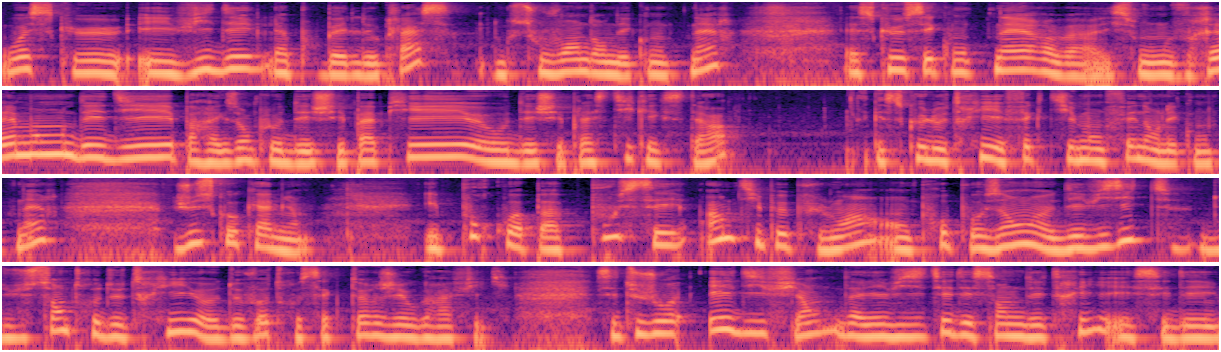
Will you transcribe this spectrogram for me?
Où est-ce que est vidée la poubelle de classe? Donc souvent dans des conteneurs. Est-ce que ces conteneurs, bah, ils sont vraiment dédiés, par exemple, aux déchets papier, aux déchets plastiques, etc. Est-ce que le tri est effectivement fait dans les conteneurs jusqu'au camion? Et pourquoi pas pousser un petit peu plus loin en proposant euh, des visites du centre de tri euh, de votre secteur géographique? C'est toujours édifiant d'aller visiter des centres de tri et c'est des,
